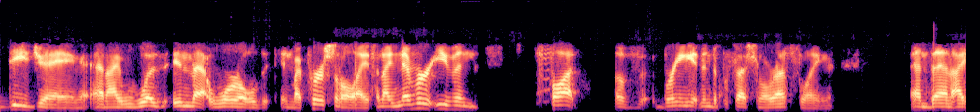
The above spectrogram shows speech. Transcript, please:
DJing and I was in that world in my personal life, and I never even thought of bringing it into professional wrestling. And then I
